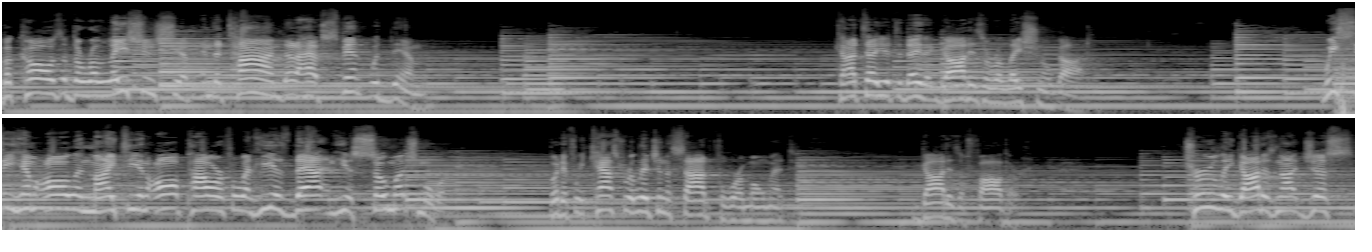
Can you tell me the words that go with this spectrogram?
because of the relationship and the time that I have spent with them. Can I tell you today that God is a relational God? We see him all and mighty and all powerful, and he is that, and he is so much more. But if we cast religion aside for a moment, God is a father. Truly, God is not just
